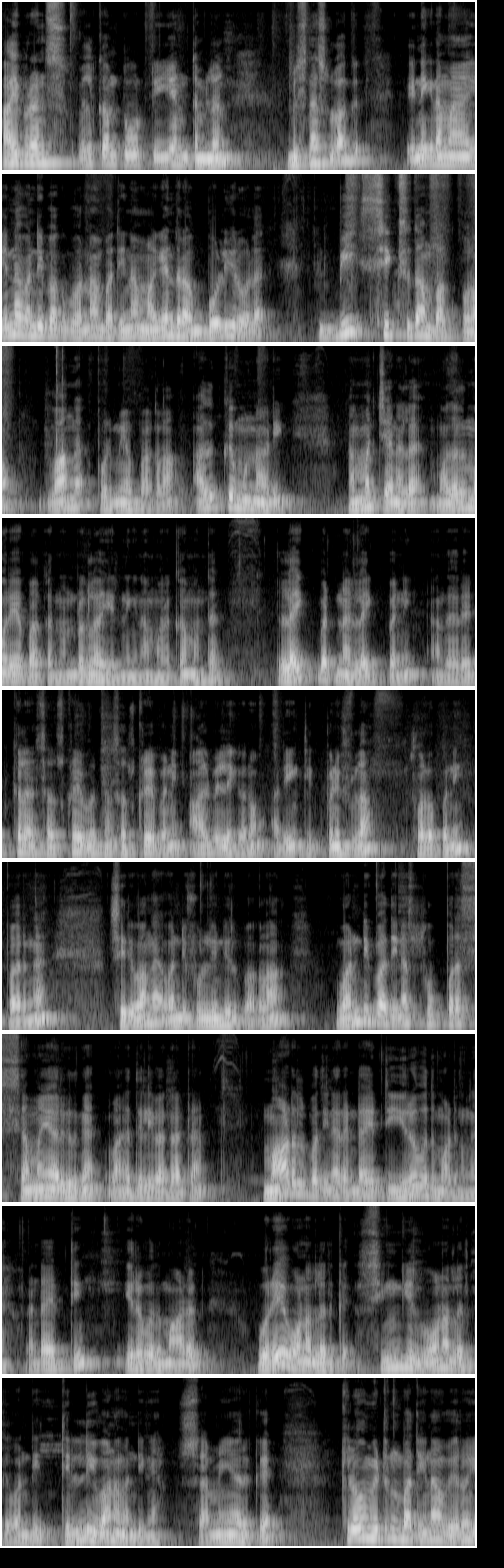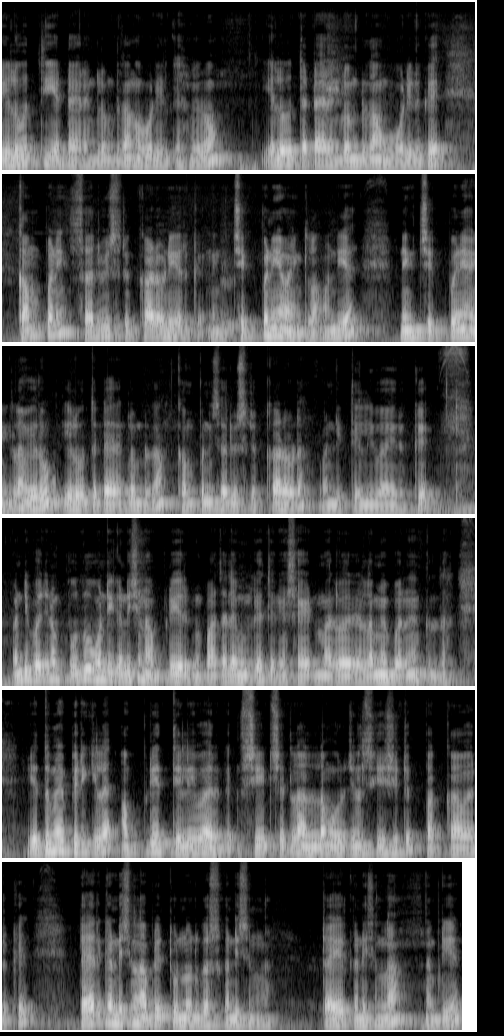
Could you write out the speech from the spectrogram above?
Hi friends welcome to TN Tamilan business vlog. இன்றைக்கி நம்ம என்ன வண்டி பார்க்க போகிறோம்னா பார்த்திங்கன்னா மகேந்திரா பொலீரோவில் பி சிக்ஸ் தான் பார்க்க போகிறோம் வாங்க பொறுமையாக பார்க்கலாம். அதுக்கு முன்னாடி நம்ம சேனலை முதல் முறையாக பார்க்குற நண்பர்களாக இருந்தீங்கன்னா மறக்காமல் அந்த லைக் பட்டனை லைக் பண்ணி அந்த ரெட் கலர் சப்ஸ்கிரைப் பட்டனை சப்ஸ்கிரைப் பண்ணி ஆல் வெள்ளைக்கு வரும் அதையும் கிளிக் பண்ணி ஃபுல்லாக ஃபாலோ பண்ணி பாருங்கள் சரி வாங்க வண்டி ஃபுல் இன்டீரியல் பார்க்கலாம். வண்டி பார்த்தீங்கன்னா சூப்பராக செம்மையாக இருக்குதுங்க. வாங்க தெளிவாக காட்டுறேன். மாடல் பார்த்தீங்கன்னா ரெண்டாயிரத்தி இருபது மாடலுங்க. ரெண்டாயிரத்தி இருபது மாடல். ஒரே ஓனரில் இருக்குது சிங்கிள் ஓனரில் இருக்குது வண்டி. தெளிவான வண்டிங்க. செம்மையாக இருக்குது கிலோமீட்டர்னு பார்த்தீங்கன்னா வெறும் எழுபத்தி எட்டாயிரம் கிலோமீட்டர் தாங்க ஓடி இருக்குது வெறும் எழுபத்தெட்டாயிரம் கிலோமீட்டர் தான் ஓடி இருக்குது கம்பெனி சர்வீஸ் ரெக்கார்டோடய இருக்குது நீங்கள் செக் பண்ணியே வாங்கிக்கலாம். வண்டியை நீங்கள் செக் பண்ணியே வாங்கிக்கலாம். வெறும் எழுபத்தெட்டாயிரம் கிலோமீட்டர் தான் கம்பெனி சர்வீஸ் ரெக்கார்டோட வண்டி தெளிவாக இருக்குது வண்டி பார்த்தீங்கன்னா புது வண்டி கண்டிஷன் அப்படியே இருக்குங்க பார்த்தாலே உங்களுக்கே தெரியும். சைடு மாதிரி எல்லாமே பாருங்கள் எதுவுமே பிரிக்கல. அப்படியே தெளிவாக இருக்குது சீட் செட்லாம் எல்லாம் ஒரிஜினல் சீட் ஷீட்டு பக்காவாக இருக்குது டயர் கண்டிஷன்லாம் அப்படியே தொண்ணூறு காசு கண்டிஷனுங்க டயர் கண்டிஷன்லாம் அப்படியே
